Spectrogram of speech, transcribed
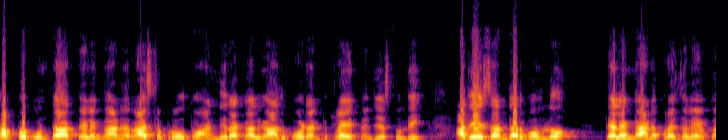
తప్పకుండా తెలంగాణ రాష్ట్ర ప్రభుత్వం అన్ని రకాలుగా ఆదుకోవడానికి ప్రయత్నం చేస్తుంది. అదే సందర్భంలో తెలంగాణ ప్రజల యొక్క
